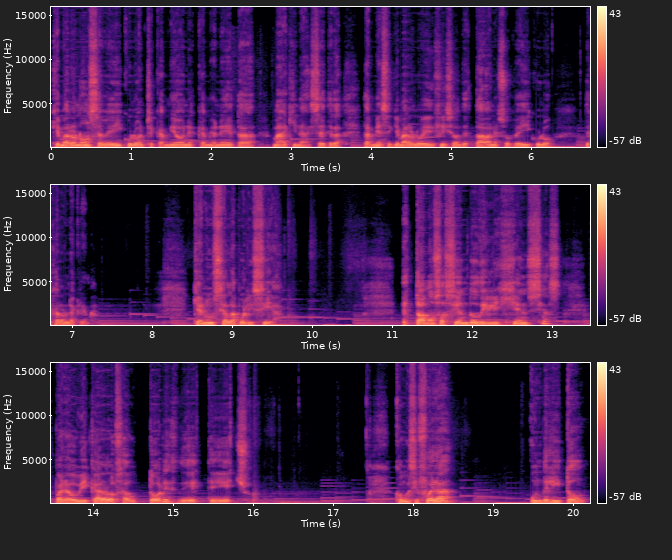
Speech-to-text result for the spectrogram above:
quemaron 11 vehículos entre camiones, camionetas, máquinas, etc. También se quemaron los edificios donde estaban esos vehículos, dejaron la crema. ¿Qué anuncia la policía? Estamos haciendo diligencias para ubicar a los autores de este hecho. Como si fuera un delito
